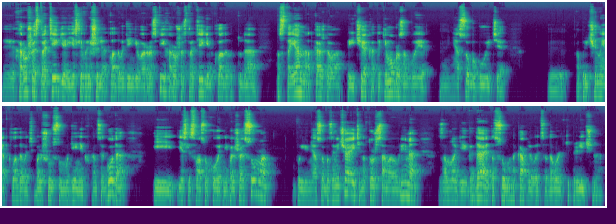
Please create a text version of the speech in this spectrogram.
И хорошая стратегия, если вы решили откладывать деньги в RSP, хорошая стратегия откладывать туда постоянно от каждого пейчека. Таким образом, вы не особо будете э, обречены откладывать большую сумму денег в конце года. И если с вас уходит небольшая сумма, вы ее не особо замечаете, но в то же самое время за многие года эта сумма накапливается довольно-таки приличная.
